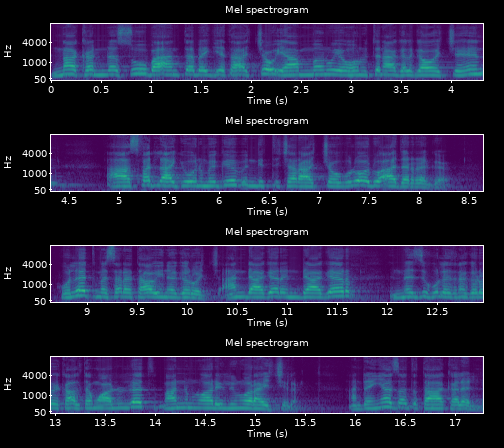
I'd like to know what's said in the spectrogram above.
እና ከነሱ በአንተ በጌታቸው ያመኑ የሆኑትን አገልጋዮችህን አስፈላጊውን ምግብ እንድትቸራቸው ብሎ ዱዓ አደረገ ሁለት መሰረታዊ ነገሮች። አንድ አገር እንደ አገር እነዚህ ሁለት ነገሮች ካልተሟሉለት ማንም ኗሪ ሊኖር አይችልም። አንደኛ ጸጥታ ከለለ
